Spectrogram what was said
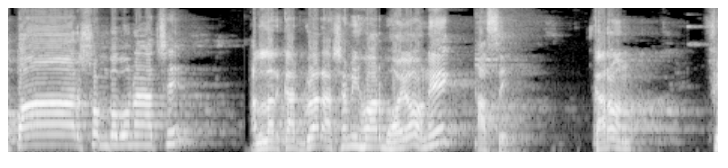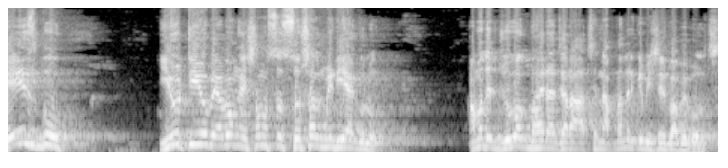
অপার সম্ভাবনা আছে, আল্লাহর কাঠগড়ার আসামি হওয়ার ভয়ও অনেক আছে। কারণ ফেসবুক ইউটিউব এবং এই সমস্ত সোশ্যাল মিডিয়াগুলো, আমাদের যুবক ভাইরা যারা আছেন, আপনাদেরকে বিশেষভাবে বলছি।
